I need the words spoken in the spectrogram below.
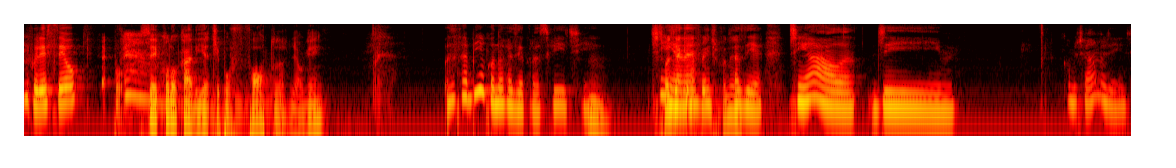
Enfureceu. Você colocaria, tipo, foto de alguém? Você sabia quando eu fazia crossfit? Hum. Tinha, fazia aqui né? na frente, fazia? Fazia. Tinha aula de. Como chama, gente?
